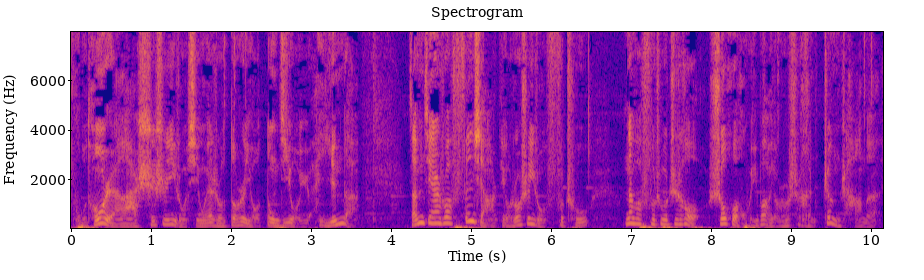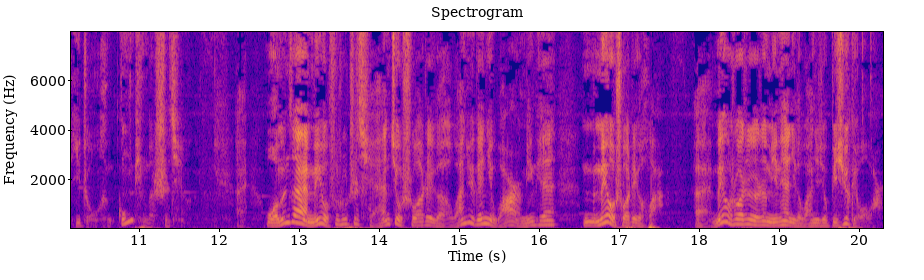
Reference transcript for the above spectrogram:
普通人啊，实施一种行为的时候都是有动机、有原因的。咱们既然说分享有时候是一种付出，那么付出之后收获回报，有时候是很正常的一种很公平的事情。我们在没有付出之前就说这个玩具给你玩儿，明天没有说这个话，哎，没有说这个是明天你的玩具就必须给我玩儿。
